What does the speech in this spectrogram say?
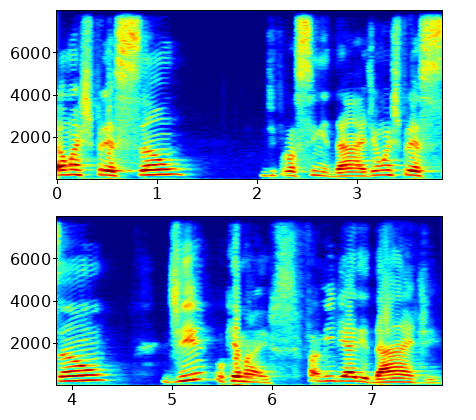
é uma expressão de proximidade, é uma expressão de o que mais? Familiaridade.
